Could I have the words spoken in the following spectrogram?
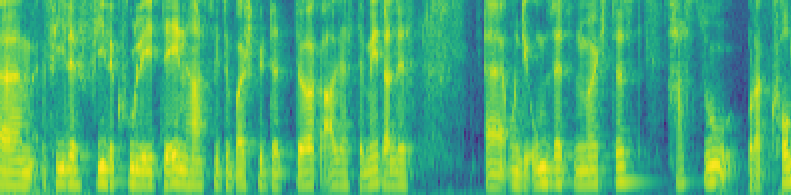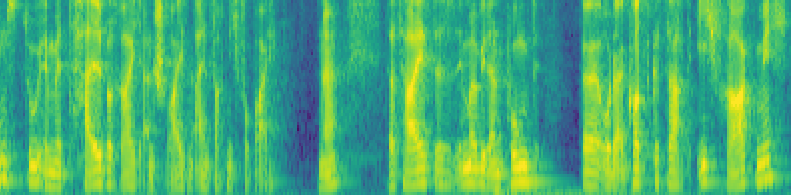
ähm, viele, viele coole Ideen hast, wie zum Beispiel der Dirk alias der Metalist, äh, und die umsetzen möchtest, hast du oder kommst du im Metallbereich an Schweißen einfach nicht vorbei. Ne? Das heißt, es ist immer wieder ein Punkt, äh, oder kurz gesagt, ich frage mich,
